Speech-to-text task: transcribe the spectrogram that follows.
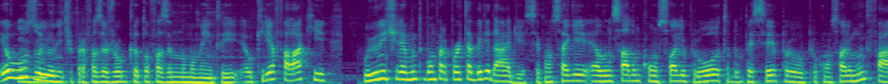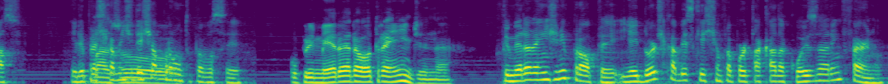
Eu uhum. uso o Unity para fazer o jogo que eu tô fazendo no momento, e eu queria falar que o Unity é muito bom para portabilidade. Você consegue, é lançado um console pro outro, do PC pro, pro console muito fácil. Ele praticamente o... deixa pronto para você. O primeiro era outra engine, né? O primeiro era a engine própria, e a dor de cabeça que eles tinham pra portar cada coisa era inferno.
